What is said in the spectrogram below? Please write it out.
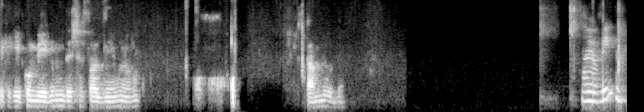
Fica aqui comigo, não deixa sozinho, não. Tá muda. Tá me ouvindo?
